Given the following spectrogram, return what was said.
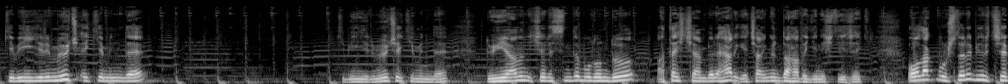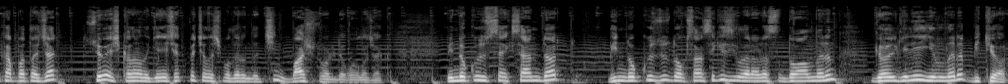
2023 Ekim'inde 2023 Ekim'inde dünyanın içerisinde bulunduğu ateş çemberi her geçen gün daha da genişleyecek. Oğlak burçları bir çığ kapatacak. Süveyş kanalı genişletme çalışmalarında Çin başrolde olacak. 1984 1998 yılları arasında doğanların gölgeli yılları bitiyor.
